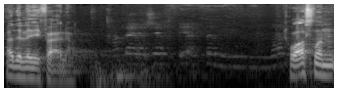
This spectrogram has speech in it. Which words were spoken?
هذا الذي فعله. هو أصلا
